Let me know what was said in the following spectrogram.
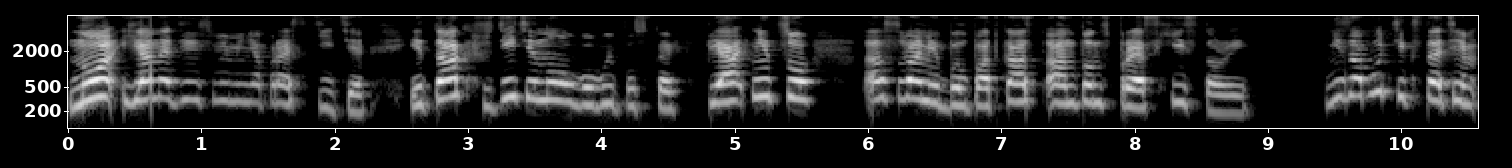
Но я надеюсь, вы меня простите. Итак, ждите нового выпуска в пятницу. А с вами был подкаст Антон's Press History. Не забудьте, кстати,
